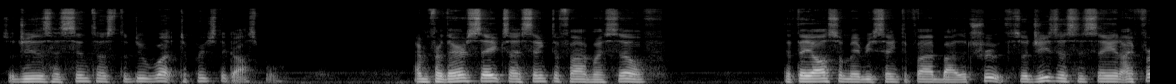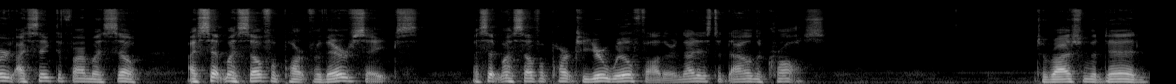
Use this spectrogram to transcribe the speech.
So Jesus has sent us to do what? To preach the gospel. And for their sakes I sanctify myself that they also may be sanctified by the truth. So Jesus is saying, I first I sanctify myself. I set myself apart for their sakes. I set myself apart to your will, Father, and that is to die on the cross, to rise from the dead.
